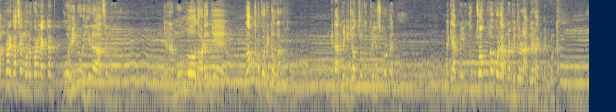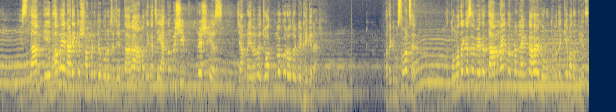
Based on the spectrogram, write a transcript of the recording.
আপনার কাছে মনে করেন একটা কোহিনুর হীরা আছে মনে করেন, যেটার মূল্য ধরেন যে লক্ষ কোটি ডলার। এটা আপনি কি যত্রতত্র ইউজ করবেন? নাকি আপনি খুব যত্ন করে আপনার ভিতরে রাখলে রাখবেন? কোনটা? ইসলাম এভাবে নারীকে সম্মানিত করেছে যে তারা আমাদের কাছে এত বেশি প্রেশিয়াস যে আমরা এভাবে যত্ন করে ওদেরকে ঢেকে রাখি। কথা কি বুঝতে পারছেন? তোমাদের কাছে মেয়েদের দাম নাই, তোমরা ল্যাংটা হয়ে করো, তোমাদের কে বাধা দিয়েছে?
